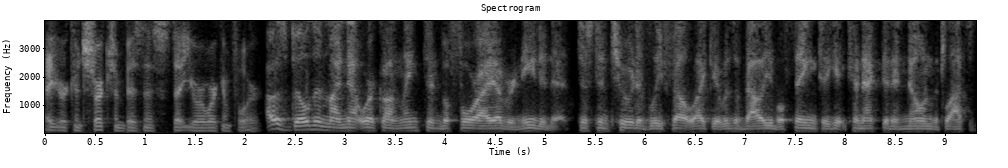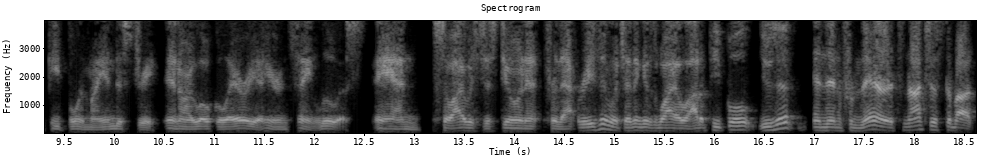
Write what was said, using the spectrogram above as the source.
at your construction business that you were working for. I was building my network on LinkedIn before I ever needed it. Just intuitively felt like it was a valuable thing to get connected and known with lots of people in my industry in our local area here in St. Louis. And so I was just doing it for that reason, which I think is why a lot of people use it. And then from there, it's not just about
